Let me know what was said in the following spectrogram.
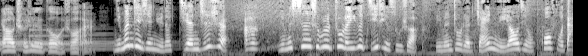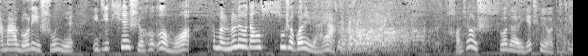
然后锤锤就跟我说：“啊，你们这些女的简直是啊。”你们新是不是住了一个集体宿舍？里面住着宅女、妖精、泼妇、大妈、萝莉、熟女，以及天使和恶魔，他们轮流当宿舍管理员呀。好像说的也挺有道理。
